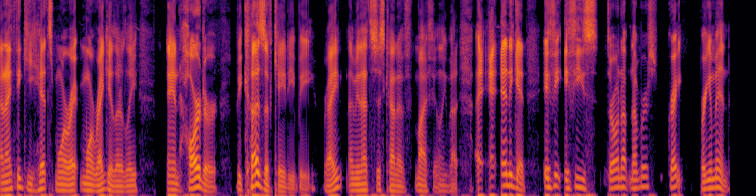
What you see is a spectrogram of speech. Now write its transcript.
and I think he hits more re- more regularly and harder because of KDB. Right? I mean that's just kind of my feeling about it. I- And again, if he if he's throwing up numbers, great, bring him in.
